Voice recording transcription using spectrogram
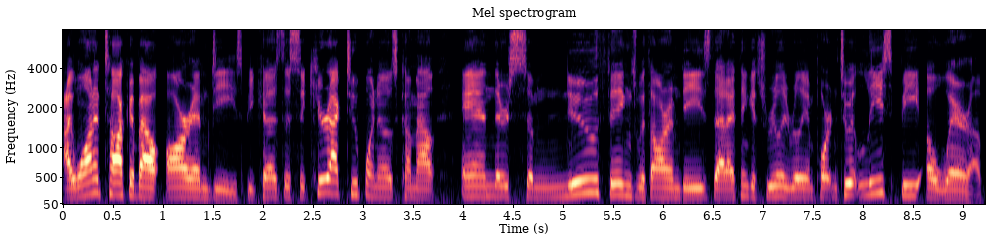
I want to talk about RMDs because the Secure Act 2.0 has come out and there's some new things with RMDs that I think it's really really important to at least be aware of.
